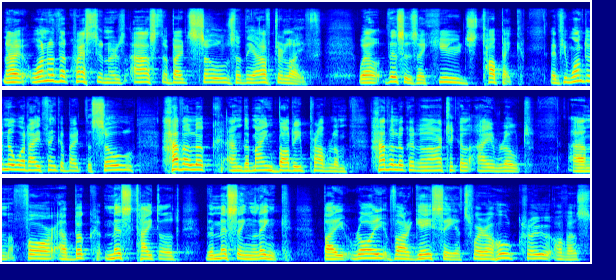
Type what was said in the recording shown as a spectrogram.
Now, one of the questioners asked about souls and the afterlife. Well, this is a huge topic. If you want to know what I think about the soul, have a look and the mind body problem. Have a look at an article I wrote um, for a book mistitled The Missing Link by Roy Varghese. It's where a whole crew of us,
